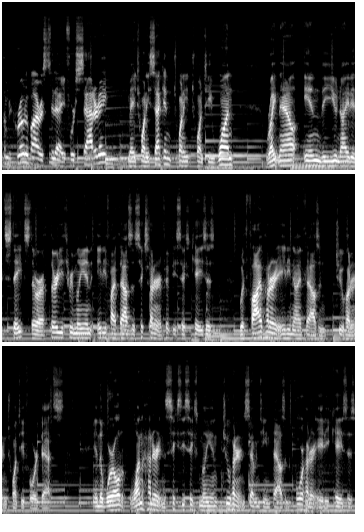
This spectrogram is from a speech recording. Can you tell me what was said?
welcome to Coronavirus Today for Saturday, May 22nd, 2021. Right now in the United States, there are 33,085,656 cases with 589,224 deaths. In the world, 166,217,480 cases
